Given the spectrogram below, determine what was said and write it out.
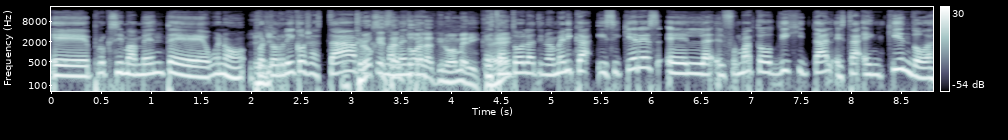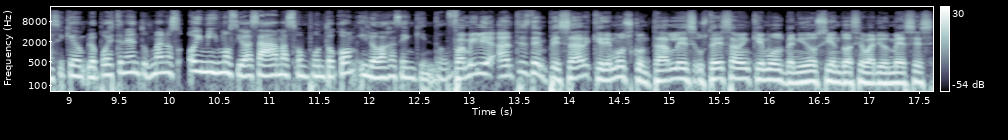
Eh, próximamente, bueno, Puerto Eh, Rico ya está. Creo que está en toda Latinoamérica. Está ¿eh? en toda Latinoamérica. Y si quieres, el, el formato digital está en Kindle, así que lo puedes tener en tus manos hoy mismo si vas a amazon.com y lo bajas en Kindle. Familia, antes de empezar, queremos contarles, ustedes saben que hemos venido siendo hace varios meses,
